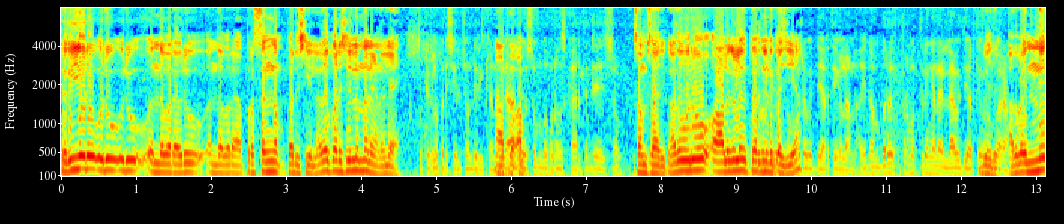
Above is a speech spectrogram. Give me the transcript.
ചെറിയൊരു ഒരു ഒരു എന്താ പറയുക ഒരു എന്താ പറയുക പ്രസംഗം പരിശീലനം. അത് പരിശീലനം തന്നെയാണ് അല്ലേ? കുട്ടികളെ പരിശീലിച്ചുകൊണ്ടിരിക്കുകയാണ്. ശേഷം സംസാരിക്കും. അത് ഓരോ ആളുകൾ തിരഞ്ഞെടുക്കുക ചെയ്യാം. അപ്പോൾ വിദ്യാർത്ഥികളാണ്. ഈ നമ്പർ ക്രമത്തിൽ ഇങ്ങനെ എല്ലാ വിദ്യാർത്ഥികളും വരാം. അഥവാ ഇന്ന്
